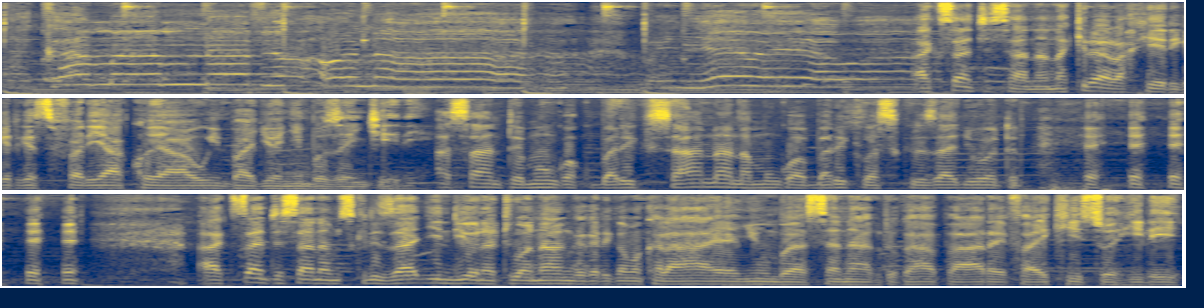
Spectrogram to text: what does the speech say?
na kama mnavyoona asante sana na kila la heri katika safari yako ya uimbaji wa nyimbo za injili. Asante, Mungu akubariki sana na Mungu awabariki wasikilizaji wote. asante sana msikilizaji ndio natuananga katika makala haya ya nyumba ya sanaa kutoka hapa rfi kiswahili.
